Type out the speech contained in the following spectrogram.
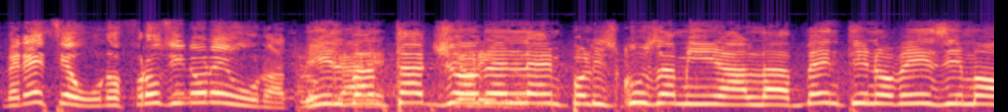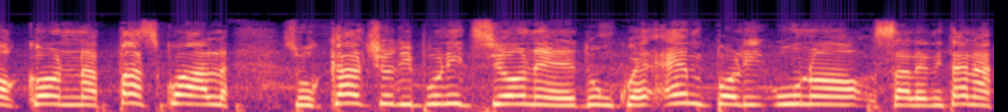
Venezia 1, Frosinone 1. Il vantaggio dell'Empoli, scusami, al ventinovesimo con Pasquale su calcio di punizione, dunque Empoli 1, Salernitana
